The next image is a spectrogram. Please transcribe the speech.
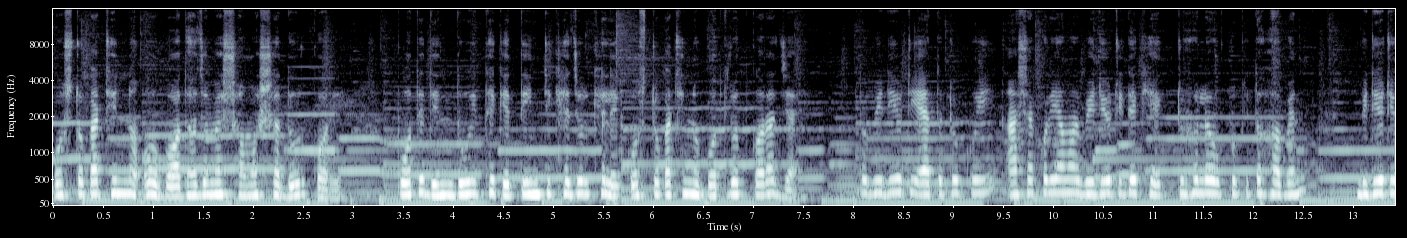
কোষ্ঠকাঠিন্য ও বদহজমের সমস্যা দূর করে। প্রতিদিন দুই থেকে তিনটি খেজুর খেলে কোষ্ঠকাঠিন্য প্রতিরোধ করা যায়। তো ভিডিওটি এতটুকুই। আশা করি আমার ভিডিওটি দেখে একটু হলেও উপকৃত হবেন। ভিডিওটি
